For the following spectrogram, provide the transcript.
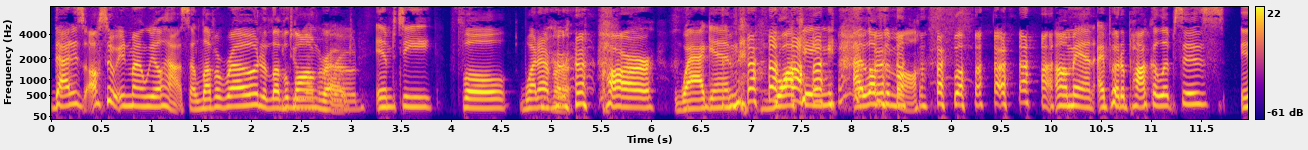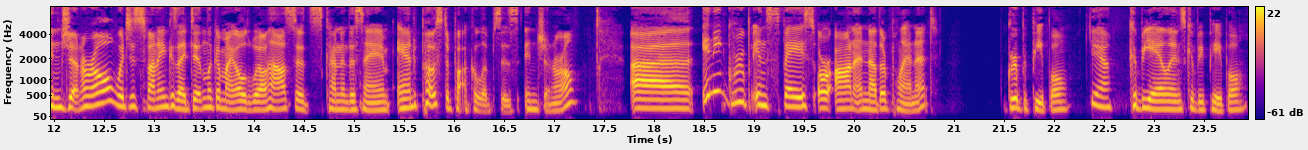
That is also in my wheelhouse. I love a road. I love a long love a road. road. Empty, full, whatever. Car, wagon, walking. I love them all. oh man, I put apocalypses in general, which is funny because I didn't look at my old wheelhouse, so it's kind of the same, and post apocalypses in general. Uh, any group in space or on another planet, group of people, yeah. could be aliens, could be people.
